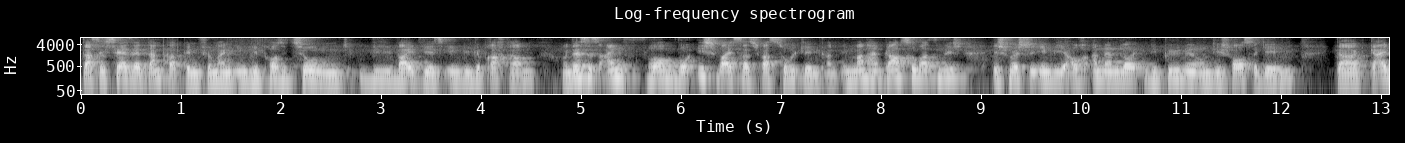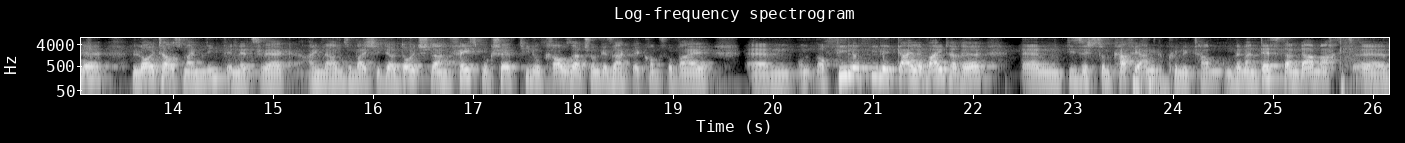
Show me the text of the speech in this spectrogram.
dass ich sehr, sehr dankbar bin für meine irgendwie Position und wie weit wir es irgendwie gebracht haben. Und das ist eine Form, wo ich weiß, dass ich was zurückgeben kann. In Mannheim gab es sowas nicht. Ich möchte irgendwie auch anderen Leuten die Bühne und die Chance geben, da geile Leute aus meinem LinkedIn-Netzwerk einladen. Zum Beispiel der Deutschland-Facebook-Chef Tino Krause hat schon gesagt, er kommt vorbei. Ähm, und noch viele, viele geile weitere, ähm, die sich zum Kaffee angekündigt haben. Und wenn man das dann da macht, äh,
